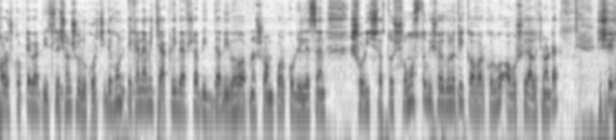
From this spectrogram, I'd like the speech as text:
হরস্কোপটা এবার বিশ্লেষণ শুরু করছি। দেখুন, এখানে আমি চাকরি, ব্যবসা, বিদ্যা, বিবাহ, আপনার সম্পর্ক রিলেশন শরীর স্বাস্থ্য সমস্ত বিষয়গুলোকেই কভার করব। অবশ্যই আলোচনাটা শেষ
